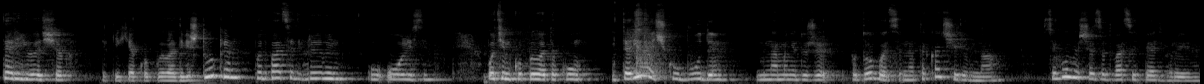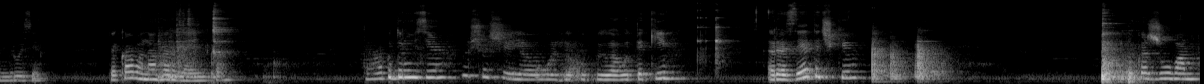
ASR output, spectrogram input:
тарілочок. Таких я купила дві штуки по 20 гривень у Ользі. Потім купила таку тарілочку буде. Вона мені дуже подобається, вона така чарівна. Всього лише за 25 гривень, друзі. Така вона гарненька. Так, друзі, ну що ще я у Ольги купила? Отакі розеточки. Покажу вам.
